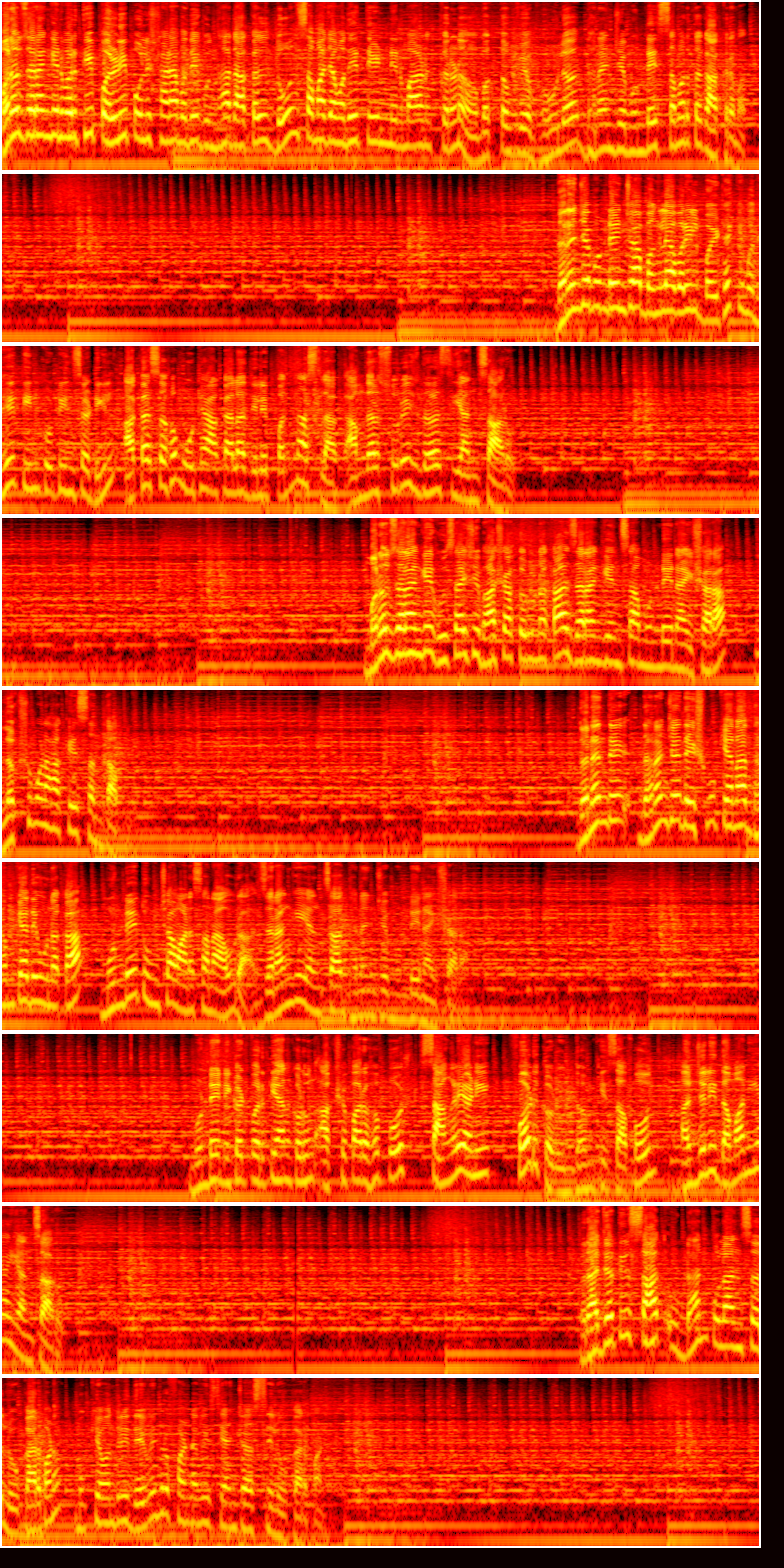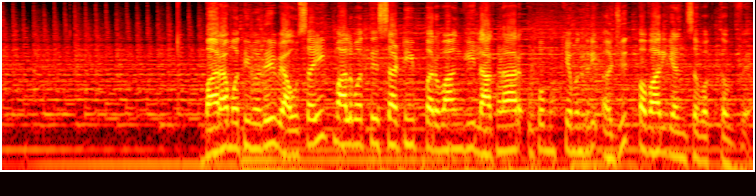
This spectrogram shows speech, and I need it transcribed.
Manoj जरांगेंवरती Parli police ठाण्यामध्ये गुन्हा दाखल. दोन समाजामध्ये तेढ निर्माण करणं वक्तव्य भोवलं. धनंजय मुंडे समर्थक आक्रमक. धनंजय मुंडेंच्या बंगल्यावरील बैठकीमध्ये तीन कोटींचं डील. आकासह मोठ्या आकाला दिले पन्नास लाख. आमदार सुरेश धस यांचा आरोप. मनोज जरांगे घुसायची भाषा करू नका. जरांगेंचा मुंडेना इशारा. लक्ष्मण हाके संताप. धनंजय धनंजय देशमुख यांना धमक्या देऊ नका. मुंडे तुमच्या माणसांना आवरा. जरांगे यांचा धनंजय मुंडेना इशारा. मुंडे निकटवर्तीयांकडून आक्षेपार्ह पोस्ट सांगळे आणि फडकडून धमकीचा फोन अंजली दमानिया यांचा आरोप. राज्यातील सात उड्डाण पुलांचं लोकार्पण मुख्यमंत्री देवेंद्र फडणवीस यांच्या हस्ते लोकार्पण. बारामतीमध्ये व्यावसायिक मालमत्तेसाठी परवानगी लागणार उपमुख्यमंत्री अजित पवार यांचं वक्तव्य.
